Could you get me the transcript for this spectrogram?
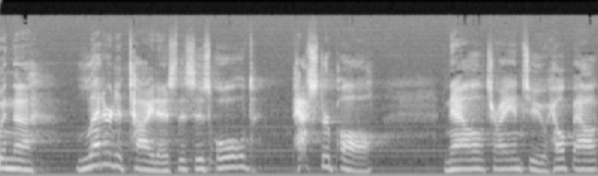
in the letter to Titus, this is old Pastor Paul now trying to help out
